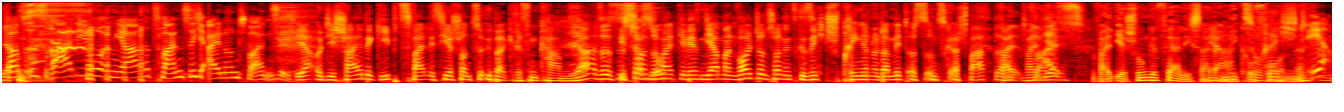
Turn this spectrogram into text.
Das ist Radio im Jahre 2021. Ja, und die Scheibe gibt's, weil es hier schon zu Übergriffen kam. Ja, also es ist, Ist schon so? so weit gewesen. Ja, man wollte uns schon ins Gesicht springen und damit es uns erspart Weil, bleibt. weil, ihr, Was? weil ihr schon gefährlich seid Ja, am Mikrofon. zu Recht. Ne? Ja,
